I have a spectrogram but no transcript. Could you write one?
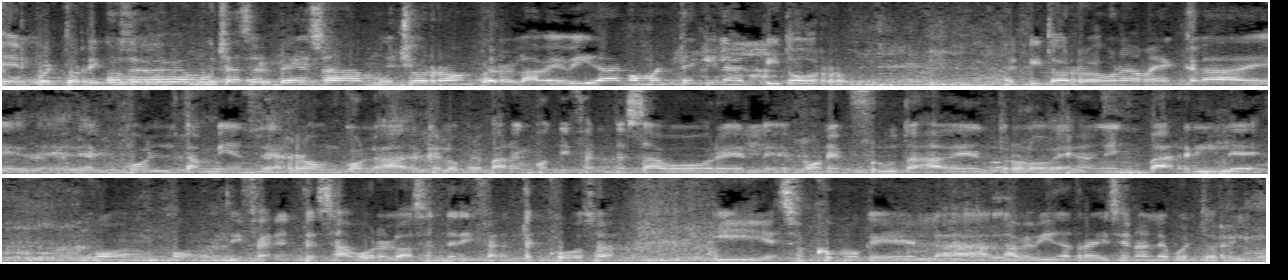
En Puerto Rico se bebe mucha cerveza, mucho ron, pero la bebida como el tequila es el pitorro. El pitorro es una mezcla de, de- de alcohol también, de ron, con la, que lo preparan con diferentes sabores, le ponen frutas adentro, lo dejan en barriles con, con diferentes sabores, lo hacen de diferentes cosas y eso es como que la, la bebida tradicional de Puerto Rico,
